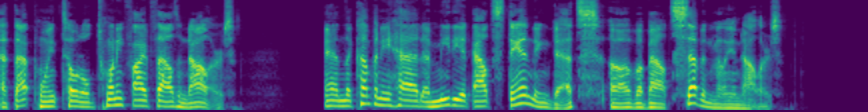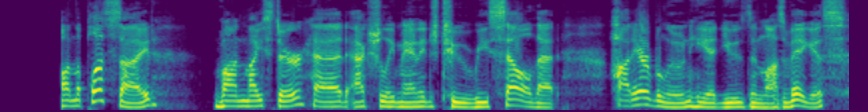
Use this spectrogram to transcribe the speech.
at that point totaled $25,000. And the company had immediate outstanding debts of about $7 million. On the plus side, Von Meister had actually managed to resell that hot air balloon he had used in Las Vegas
